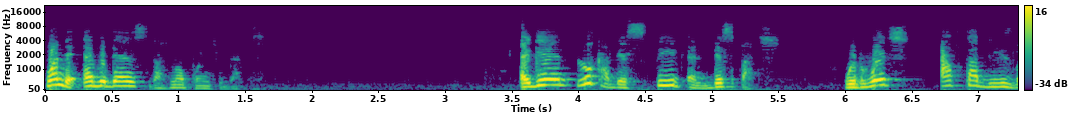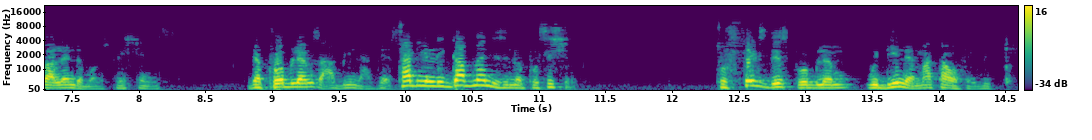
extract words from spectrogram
when the evidence does not point to that. Again, look at the speed and dispatch with which, after these violent demonstrations, the problems are being addressed. Suddenly, the government is in a position to fix this problem within a matter of a week.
